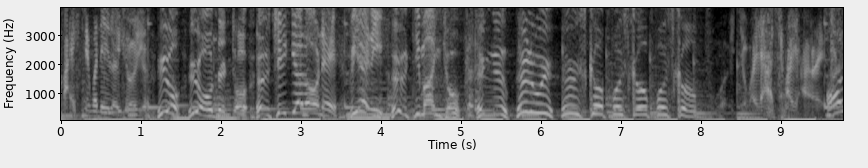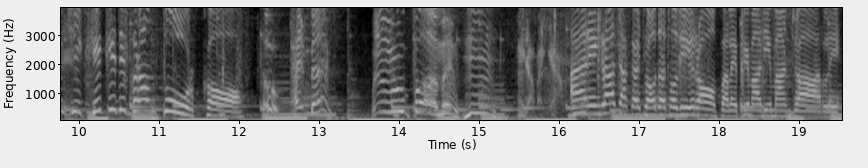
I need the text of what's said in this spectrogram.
ma stiamo dicendo io. Io, io ho detto, eh, cinghialone, vieni, eh, ti mangio. E, e lui eh, scappa, scappa, scappa. Oggi chicchi di Gran Turco. Oh, e beh, eh, fame. Mm. Eh, ringrazia che ti ho detto di romperli prima di mangiarli.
